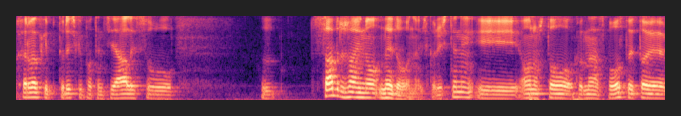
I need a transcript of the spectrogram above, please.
hrvatski turistički potencijali su sadržajno nedovoljno iskorišteni i ono što kod nas postoji, to je,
